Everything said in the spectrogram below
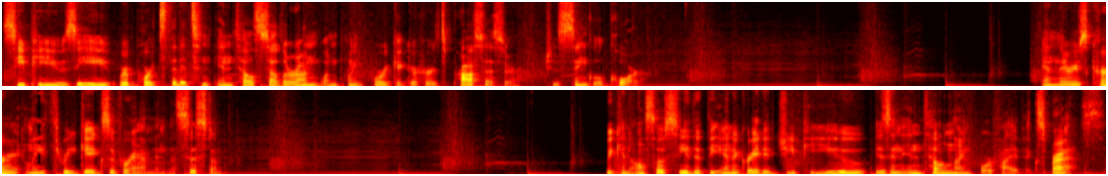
CPU-Z reports that it's an Intel Celeron 1.4 GHz processor, which is single core. And there is currently 3 gigs of RAM in the system. We can also see that the integrated GPU is an Intel 945 Express.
